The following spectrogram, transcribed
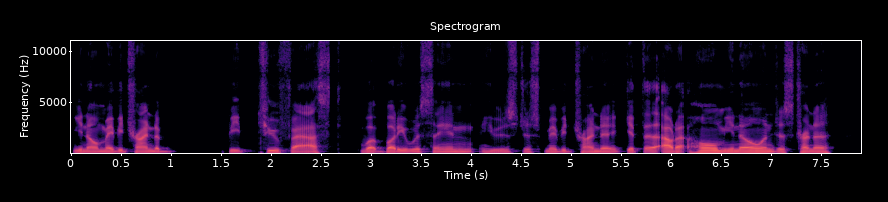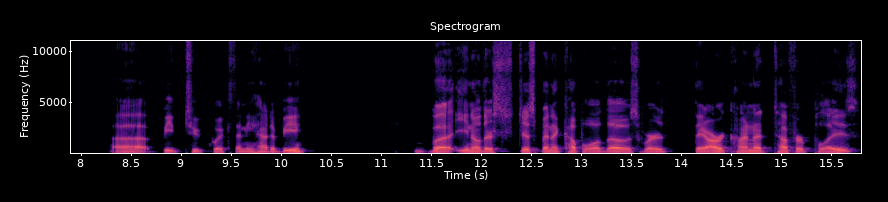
you know, maybe trying to be too fast. What Buddy was saying, he was just maybe trying to get the out at home, you know, and just trying to uh, be too quick than he had to be. But, you know, there's just been a couple of those where they are kind of tougher plays,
